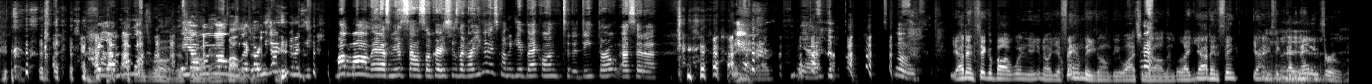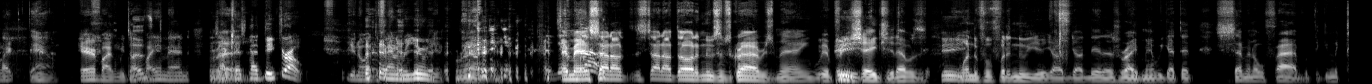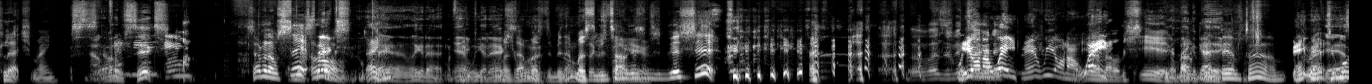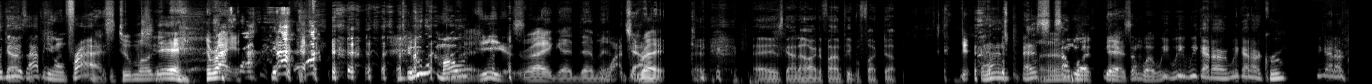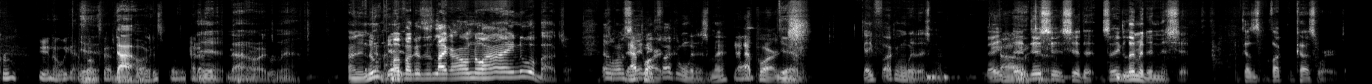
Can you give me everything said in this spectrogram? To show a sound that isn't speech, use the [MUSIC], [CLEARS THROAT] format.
Hey, y'all, my mom, That's wrong. That's hey, y'all, my wrong. I mom was like, "Are you guys gonna?" Get, my mom asked me. It sounds so crazy. She's like, "Are you guys gonna get back on to the deep throat?" I said, "Uh, yeah, yeah." Soon. Y'all didn't think about when you, you know your family gonna be watching y'all and be like y'all didn't think y'all didn't think that name through. Like, damn, everybody gonna be talking about, That's- hey man, did y'all Right. catch that deep throat? You know, at the family [LAUGHS] reunion. Right. [LAUGHS] Hey man, throat. shout out shout out to all the new subscribers, man. We appreciate you. That was Indeed. wonderful for the new year. Y'all y'all did us right, man. We got that 705 with the in the clutch, man. Oh okay, 706. then. 706. Oh, 706. dang. Okay. Yeah, look at that. Well, Yeah, we got That an must, extra that must have been that must have been talking some good shit. [LAUGHS] Must have been we on our talking that- way, man. We on our We way. on our shit. We gonna About make it big. goddamn time. Hey man, Right. two Yeah, more it's years, I'll be on fries. [LAUGHS] Two more, yeah, [LAUGHS] right, Two more Right. years. right. God damn it, Watch out. right. Hey, it's kind of hard to find people fucked up. Yeah, [LAUGHS] uh, that's Wow. somewhat, yeah, somewhat. We we we got our we got our crew. We got our crew. You know, we got Yeah, folks that die rock with hard. us, but we got our- Yeah, die hard, man. And the new Yeah. motherfuckers is like, I don't know how I ain't knew about you. That's what I'm That saying. part. They fucking with us, man. that part. Yeah. They fucking with us, man. They, Uh, they this shit shit. They limiting this shit because it's fucking cuss words.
